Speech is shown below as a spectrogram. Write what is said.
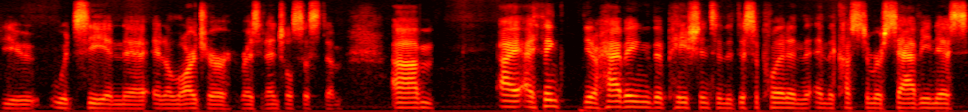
you would see in the, in a larger residential system. Um, I, I, think you know having the patience and the discipline and the, and the customer savviness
